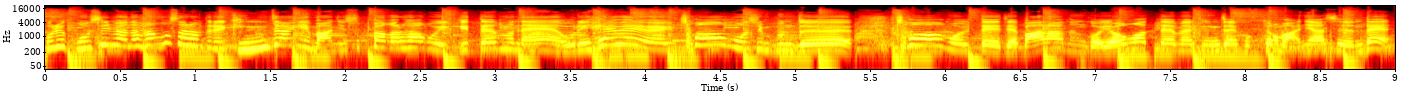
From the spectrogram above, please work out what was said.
우리 보시면 한국 사람들이 굉장히 많이 숙박을 하고 있기 때문에 우리 해외여행 처음 오신 분들 처음 올 때 이제 말하는 거 영어 때문에 굉장히 걱정 많이 하시는데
